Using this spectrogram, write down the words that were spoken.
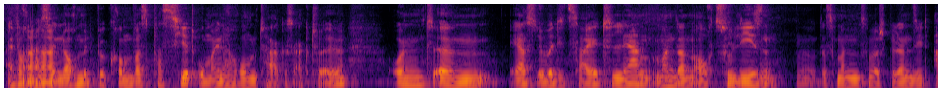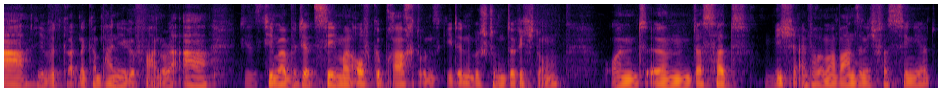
einfach ein Aha. bisschen auch mitbekommen, was passiert um einen herum tagesaktuell. Und ähm, erst über die Zeit lernt man dann auch zu lesen. Ne? Dass man zum Beispiel dann sieht, ah, hier wird gerade eine Kampagne gefahren oder ah, dieses Thema wird jetzt zehnmal aufgebracht und es geht in eine bestimmte Richtung. Und ähm, das hat mich einfach immer wahnsinnig fasziniert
